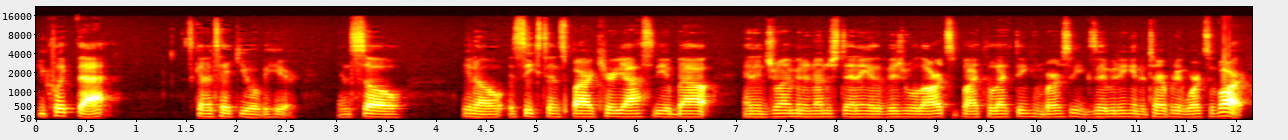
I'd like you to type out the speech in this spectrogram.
you click that, it's going to take you over here. And so, you know, it seeks to inspire curiosity about and enjoyment and understanding of the visual arts by collecting, conversing, exhibiting, and interpreting works of art.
